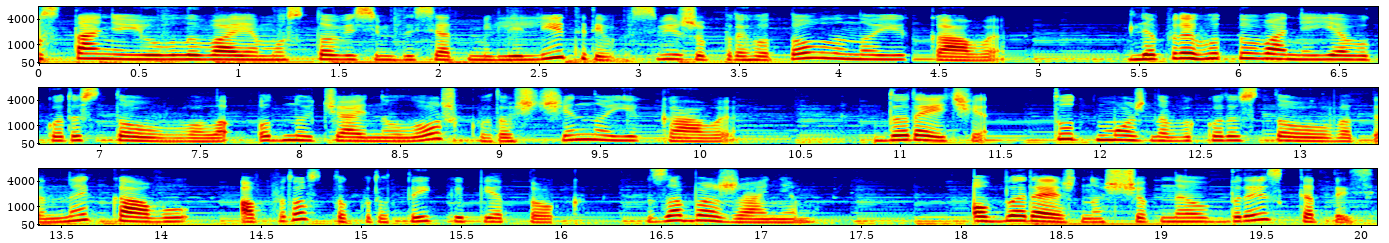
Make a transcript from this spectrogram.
Останньою вливаємо 180 мл свіжоприготовленої кави. Для приготування я використовувала 1 чайну ложку розчинної кави. До речі, тут можна використовувати не каву, а просто крутий кип'яток за бажанням. Обережно, щоб не обризкатись,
